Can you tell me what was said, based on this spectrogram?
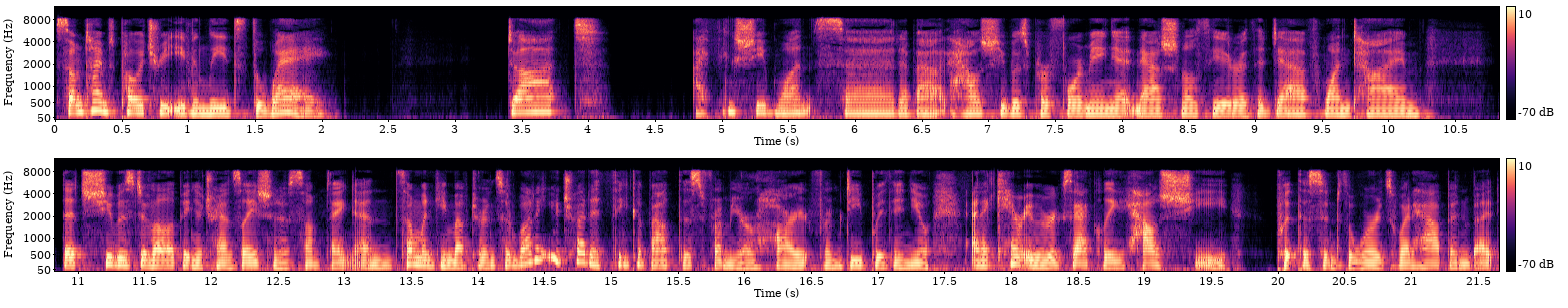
Sometimes poetry even leads the way. Dot I think she once said about how she was performing at National Theater of the Deaf one time that she was developing a translation of something and someone came up to her and said why don't you try to think about this from your heart from deep within you? And i can't remember exactly how she put this into the words what happened but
